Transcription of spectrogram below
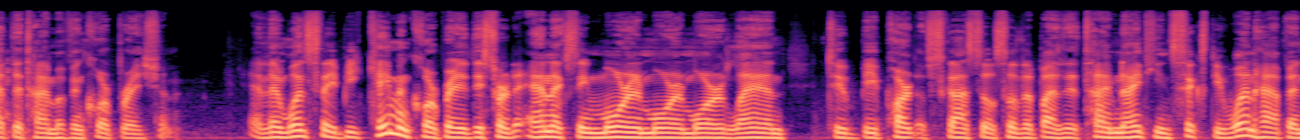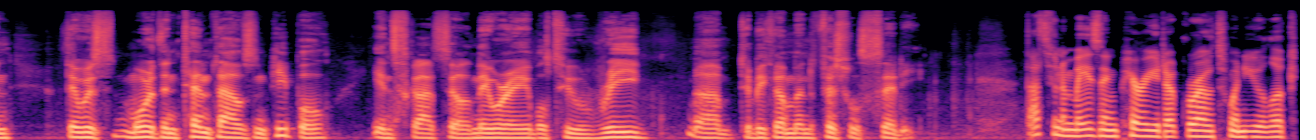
at the time of incorporation. And then once they became incorporated, they started annexing more and more and more land to be part of Scottsdale, so that by the time 1961 happened, there was more than 10,000 people in Scottsdale, and they were able to read um, to become an official city. That's an amazing period of growth when you look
